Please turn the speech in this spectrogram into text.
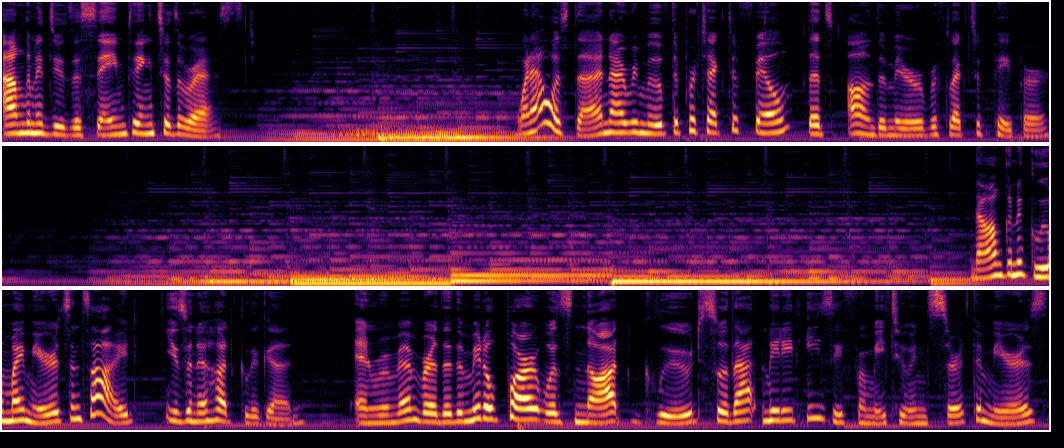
I'm going to do the same thing to the rest. When I was done, I removed the protective film that's on the mirror reflective paper. Now I'm going to glue my mirrors inside using a hot glue gun. And remember that the middle part was not glued, so that made it easy for me to insert the mirrors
